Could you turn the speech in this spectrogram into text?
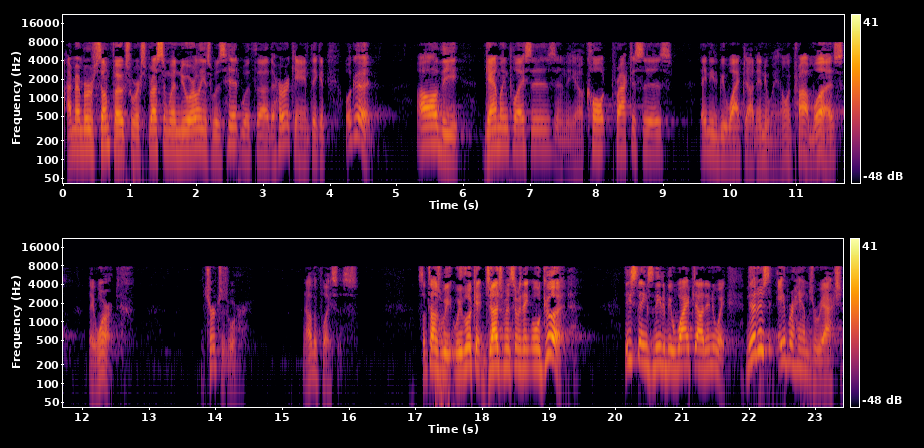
I remember some folks were expressing when New Orleans was hit with uh, the hurricane, thinking, well, good. All the gambling places and the occult practices, they need to be wiped out anyway. The only problem was they weren't. The churches were, and other places. Sometimes we, we look at judgments and we think, well, good. These things need to be wiped out anyway. Notice Abraham's reaction.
